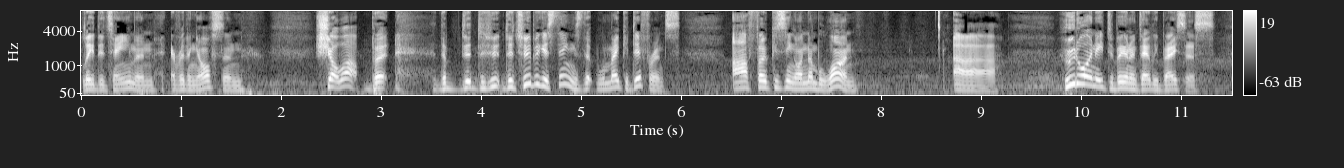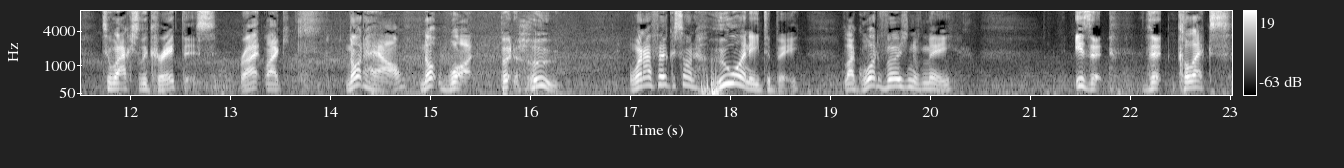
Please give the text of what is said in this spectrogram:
lead the team and everything else and show up. But the, the, the two biggest things that will make a difference are focusing on number one, uh, who do I need to be on a daily basis to actually create this, right? Like, not how, not what, but who. When I focus on who I need to be, like what version of me is it that collects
